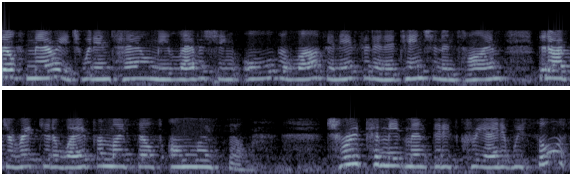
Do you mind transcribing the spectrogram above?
Self marriage would entail me lavishing all the love and effort and attention and time that I've directed away from myself on myself. True commitment that is created with Source.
